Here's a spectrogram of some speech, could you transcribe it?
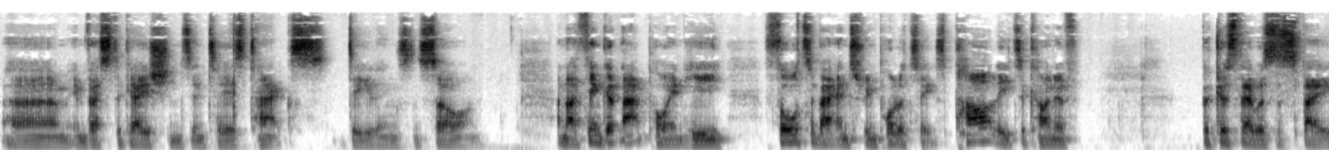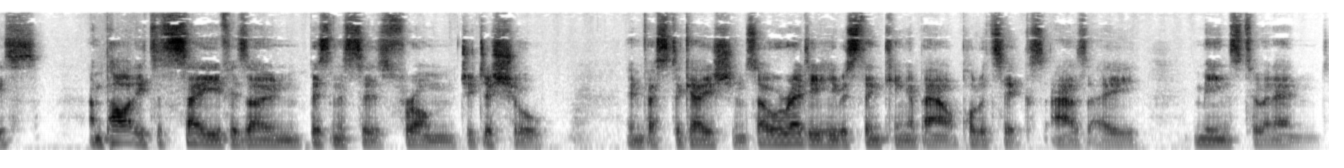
um, investigations into his tax dealings, and so on. And I think at that point he thought about entering politics, partly to kind of because there was a space, and partly to save his own businesses from judicial investigation. So already he was thinking about politics as a means to an end.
